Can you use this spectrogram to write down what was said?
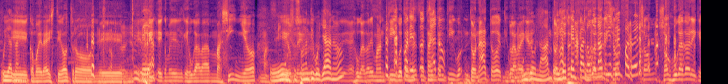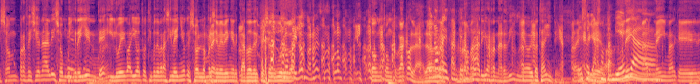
Uy, anda. eh, como era este otro, eh, eh, como el que jugaba Masiño. Uy, esos son antiguos ya, ¿no? eh, jugadores más antiguos, Por toda eso, esta gente Chano. antigua. Donato, el que jugaba Uy, en el Donato, y estos Estefano, Donato y Estefano era. son, son jugadores que son profesionales y son muy creyentes y luego hay otro tipo de brasileños que son los Hombre. que se beben el cardo del queso de Burgos ¿no? Con, con Coca-Cola. Los no rezan, que no Romario, Ronaldinho y toda esta gente. Eso ya que- son también Neymar, ya- Neymar, que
